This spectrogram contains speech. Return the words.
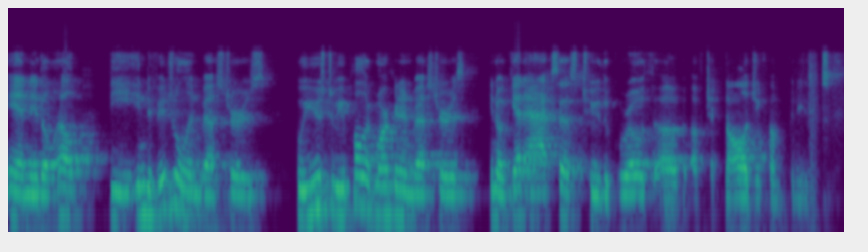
And it'll help the individual investors who used to be public market investors you know get access to the growth of, of technology companies.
